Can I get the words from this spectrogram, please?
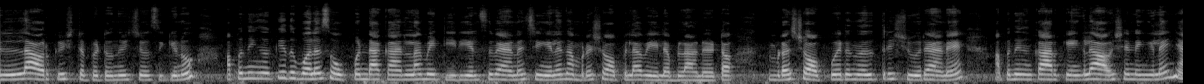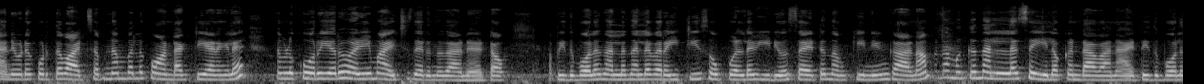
എല്ലാവർക്കും ഇഷ്ടപ്പെട്ടു എന്ന് വിശ്വസിക്കുന്നു. അപ്പോൾ നിങ്ങൾക്ക് ഇതുപോലെ സോപ്പ് ഉണ്ടാക്കാനുള്ള മെറ്റീരിയൽസ് വേണമെച്ചെങ്കിൽ നമ്മുടെ ഷോപ്പിൽ അവൈലബിൾ ആണ് കേട്ടോ. നമ്മുടെ ഷോപ്പ് വരുന്നത് തൃശ്ശൂരാണ്. അപ്പോൾ നിങ്ങൾക്ക് ആർക്കെങ്കിലും ആവശ്യമുണ്ടെങ്കിൽ ഞാനിവിടെ കൊടുത്ത വാട്സപ്പ് നമ്പറിൽ കോൺടാക്ട് ചെയ്യുകയാണെങ്കിൽ നമ്മൾ കൊറിയർ വഴിയും അയച്ചു തരുന്നതാണ് കേട്ടോ. അപ്പോൾ ഇതുപോലെ നല്ല നല്ല വെറൈറ്റി സോപ്പുകളുടെ വീഡിയോസ് ആയിട്ട് നമുക്ക് ഇനിയും കാണാം. നമുക്ക് നല്ല സെയിലൊക്കെ ഉണ്ടാവാനായിട്ട് ഇതുപോലെ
